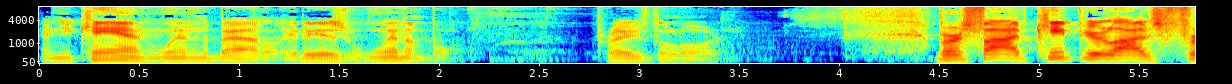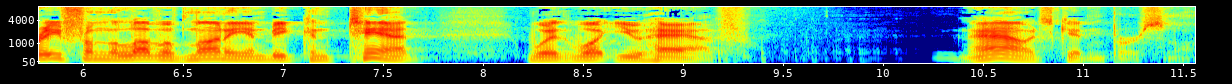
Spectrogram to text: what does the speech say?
And you can win the battle, it is winnable. Praise the Lord. Verse 5 Keep your lives free from the love of money and be content with what you have. Now it's getting personal.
